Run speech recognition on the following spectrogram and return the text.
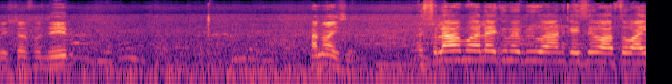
মিস্টার ফজির খানো আইছে अस्सलाम वालेकुम एवरीवन कैसे हो आप तो भाई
